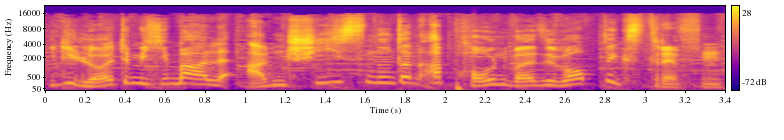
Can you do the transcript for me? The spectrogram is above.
Wie die Leute mich immer alle anschießen und dann abhauen, weil sie überhaupt nichts treffen.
